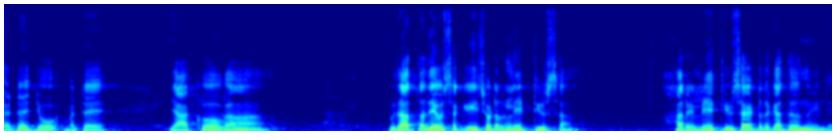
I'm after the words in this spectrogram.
മറ്റേ ജോ മറ്റേ യാക്കോ ഉദാത്ത തദേവസൊക്കെ ഈശോയുടെ റിലേറ്റീവ്സാണ് ആ റിലേറ്റീവ്സായിട്ടൊരു കഥയൊന്നുമില്ല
